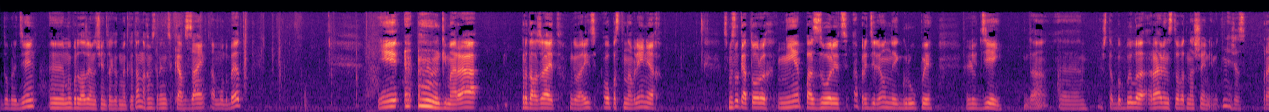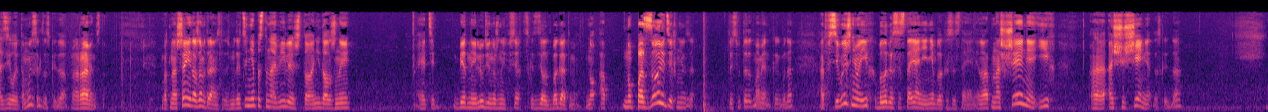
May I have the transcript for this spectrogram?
Добрый день. Э, Мы продолжаем изучение трактата Мэт Катан. Находимся на странице Кавзайн Амудбет. И Гимара продолжает говорить о постановлениях, смысл которых не позорить определенные группы людей, да, э, чтобы было равенство в отношении. Вот меня сейчас поразила эта мысль, так сказать, да, про равенство в отношении должно быть равенство. То есть мудрецы не постановили, что они должны, эти бедные люди, нужно их всех, так сказать, сделать богатыми. Но, а, но позорить их нельзя. То есть вот этот момент, как бы, да, от Всевышнего их благосостояние и неблагосостояние, но отношение их э, ощущения, так сказать, да,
